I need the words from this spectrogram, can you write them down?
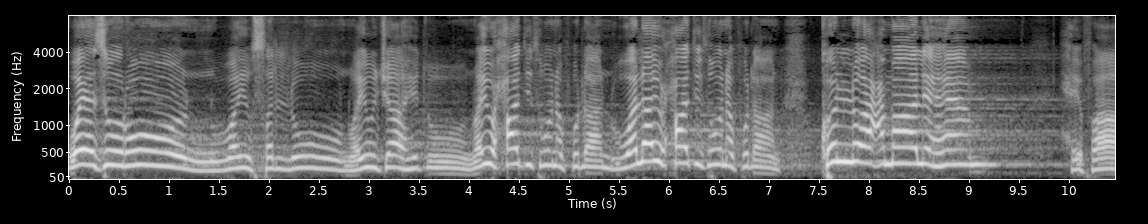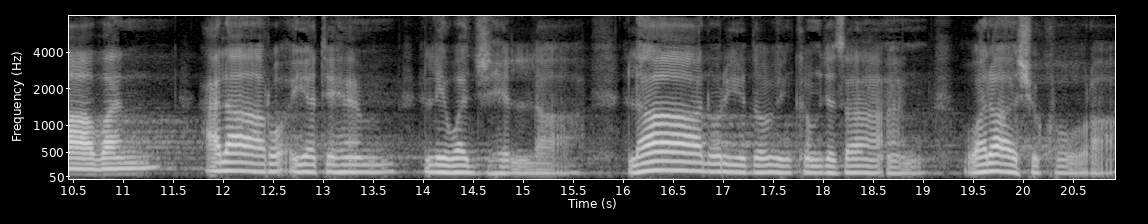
ويزورون ويصلون ويجاهدون ويحادثون فلان ولا يحادثون فلان كل أعمالهم حفاظا على رؤيتهم لوجه الله. لا نريد منكم جزاء ولا شكورا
